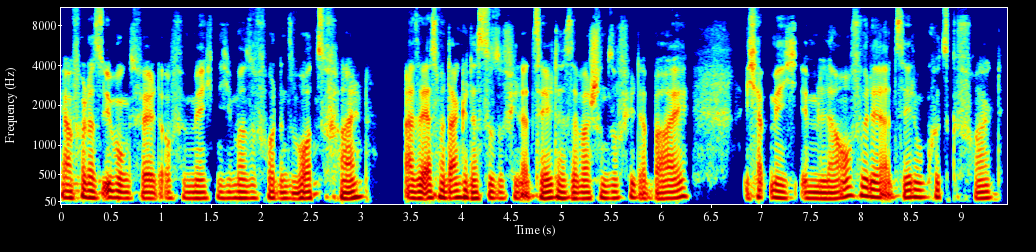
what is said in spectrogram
Ja, voll das Übungsfeld auch für mich, nicht immer sofort ins Wort zu fallen. Also erstmal danke, dass du so viel erzählt hast. Da war schon so viel dabei. Ich habe mich im Laufe der Erzählung kurz gefragt,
